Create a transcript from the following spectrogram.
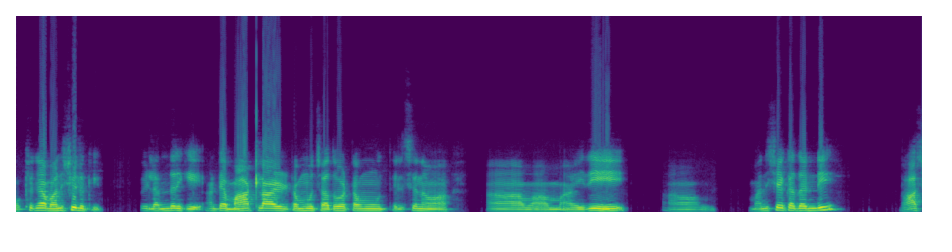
ముఖ్యంగా మనుషులకి వీళ్ళందరికీ అంటే మాట్లాడటము చదవటము తెలిసిన ఇది మనిషే కదండి. భాష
